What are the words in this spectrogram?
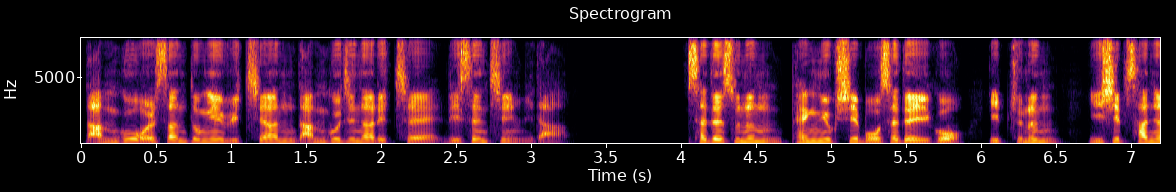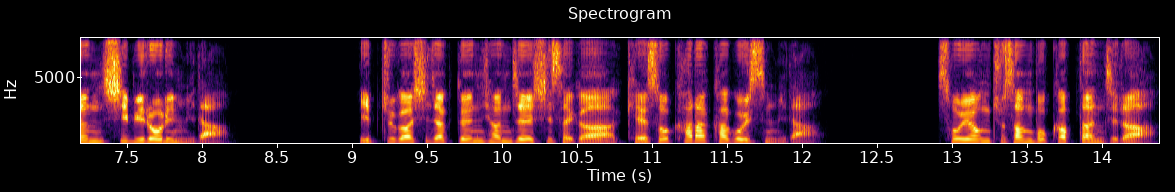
남구 월산동에 위치한 남구진아리체 리센치입니다. 세대수는 165세대이고 입주는 24년 11월입니다. 입주가 시작된 현재 시세가 계속 하락하고 있습니다. 소형 주상복합단지라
